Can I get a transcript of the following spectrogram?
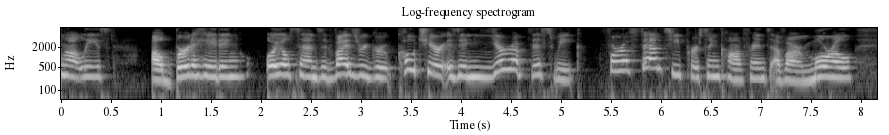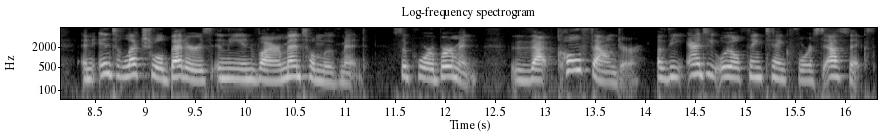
Notley's Alberta hating oil sands advisory group co chair is in Europe this week for a fancy person conference of our moral and intellectual betters in the environmental movement. Tzeporah Berman, that co founder of the anti oil think tank Forest Ethics,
